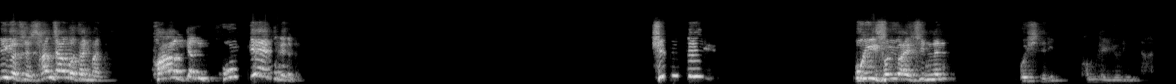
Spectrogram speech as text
이것을 상상 못하지만 과학적인 통계에 보게 됩니다. 시민들이 무기 소유할 수 있는 도시들이 범죄율이 있다.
